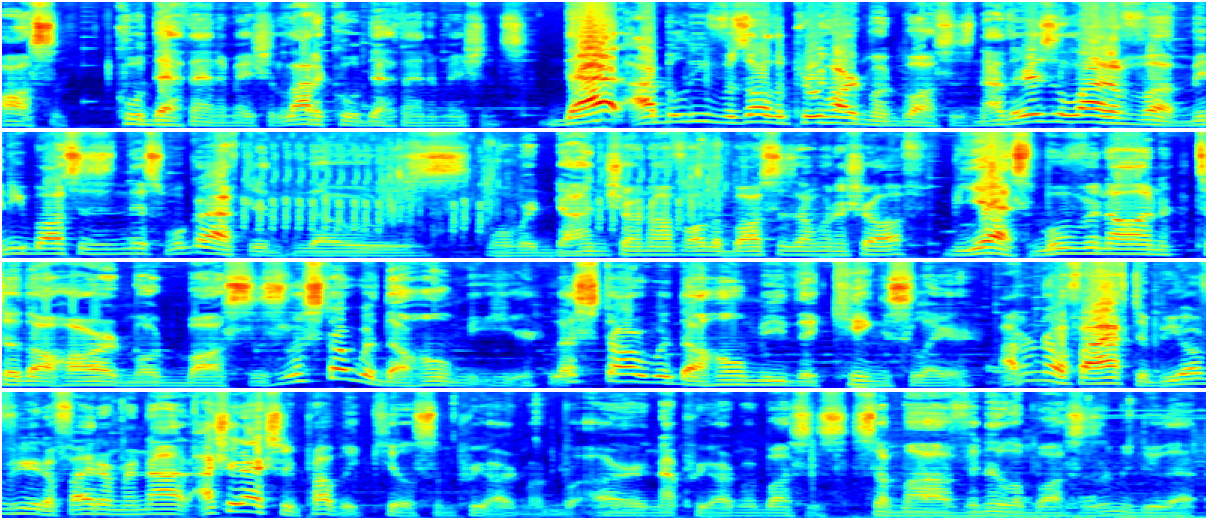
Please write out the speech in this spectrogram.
Awesome cool death animation. A lot of cool death animations. That, I believe, was all the pre-hard mode bosses. Now, there is a lot of uh, mini bosses in this. We'll go after those when we're done showing off all the bosses I want to show off. Yes, moving on to the hard mode bosses. Let's start with the homie here. Let's start with the homie, the Kingslayer. I don't know if I have to be over here to fight him or not. I should actually probably kill some pre-hard mode, or not pre-hard mode bosses, some uh, vanilla bosses. Let me do that.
